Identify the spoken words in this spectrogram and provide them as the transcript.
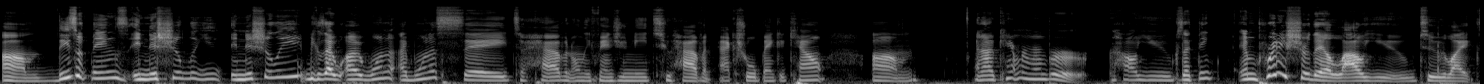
um, these are things initially initially because I I want I want to say to have an OnlyFans you need to have an actual bank account. Um, and I can't remember how you because I think I'm pretty sure they allow you to like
